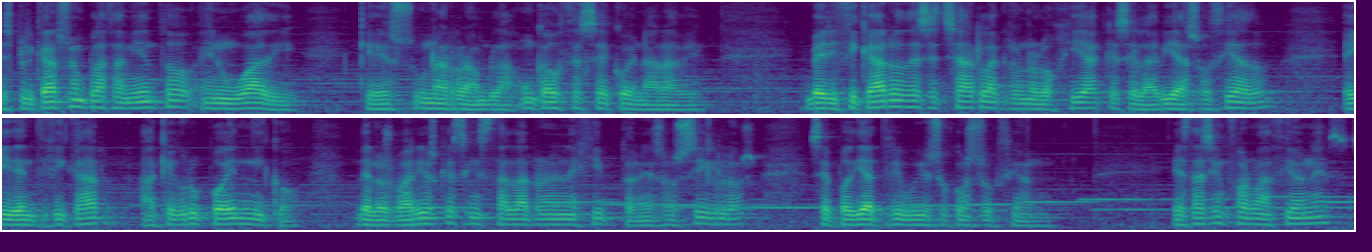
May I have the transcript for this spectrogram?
explicar su emplazamiento en un wadi, que es una rambla, un cauce seco en árabe, verificar o desechar la cronología que se le había asociado e identificar a qué grupo étnico de los varios que se instalaron en Egipto en esos siglos se podía atribuir su construcción. Estas informaciones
